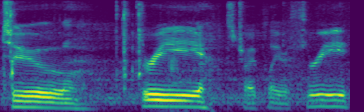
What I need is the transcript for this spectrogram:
two, three. Let's try player three.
